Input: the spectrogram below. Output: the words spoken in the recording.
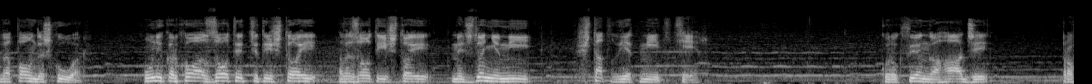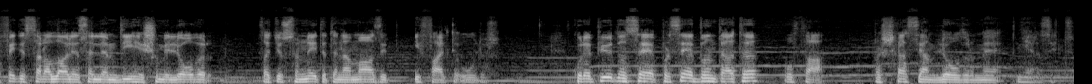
dhe pa u ndëshkuar. Unë i kërkova Zotit që t'i shtojë dhe Zoti i shtoi me çdo një mijë shtatëdhjetë mijë të tjerë. Kur u kthye nga haxhi, profeti sallallahu alaihi wasallam ndihej shumë i lodhur saqë sunetet e namazit i falte ulur. Kur e pyetën se përse e bënte atë, u tha, për shkak se jam lodhur me njerëzit.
